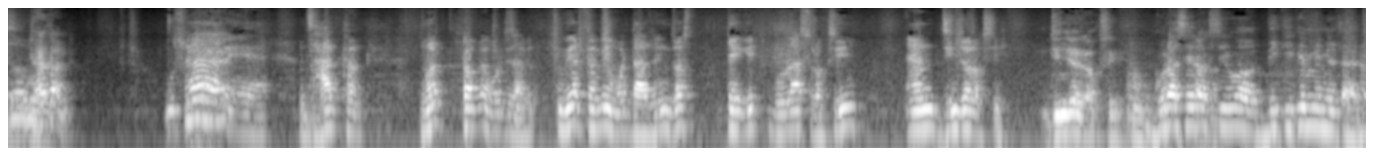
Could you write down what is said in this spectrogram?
झारखंड उसमें Jharkhand not talk about Jharkhand. We are talking about Darjeeling just take it gurans raksi and ginger रक्सी जिन्जर रक्सी गुरास रक्सी वो दिकी के में मिलता है ना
